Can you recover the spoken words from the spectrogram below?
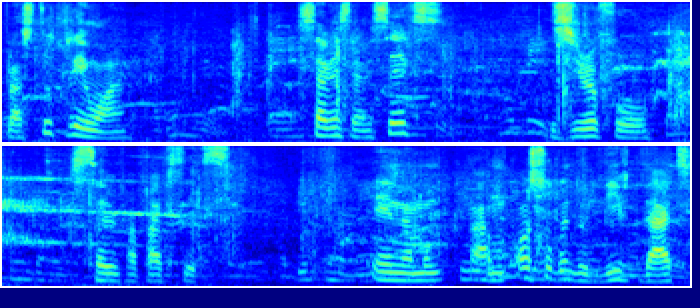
plus 231 776 04 7556. And I'm, I'm also going to leave that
